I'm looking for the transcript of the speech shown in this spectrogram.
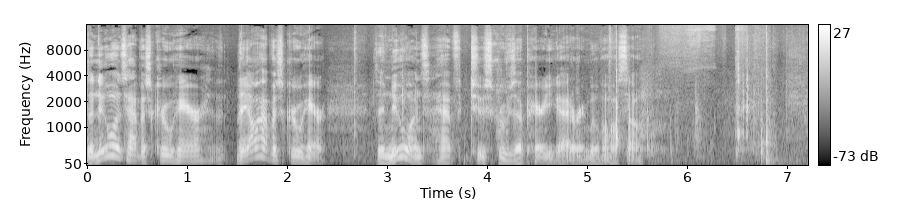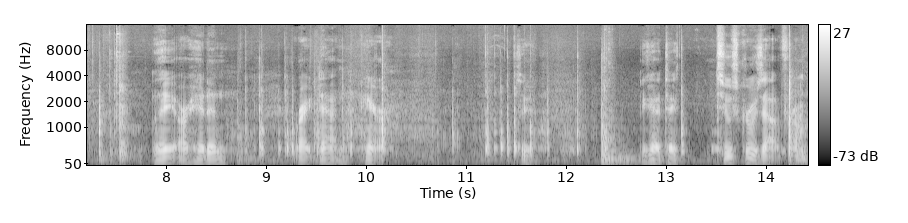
the new ones have a screw here. They all have a screw here. The new ones have two screws up here you got to remove also. They are hidden right down here. So you, you got to take two screws out from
